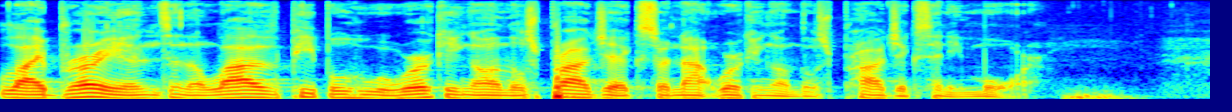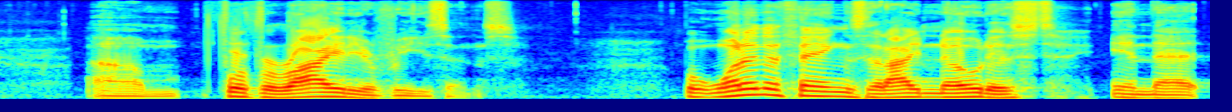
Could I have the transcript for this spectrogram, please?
librarians and a lot of the people who were working on those projects are not working on those projects anymore um, for a variety of reasons. But one of the things that I noticed in that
